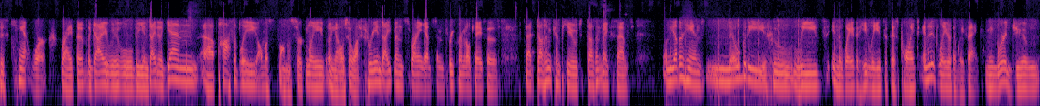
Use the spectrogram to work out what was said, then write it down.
this can't work, right? The the guy will be indicted again, uh, possibly, almost almost certainly. You know, so what? Three indictments running against him, three criminal cases. That doesn't compute, doesn't make sense. On the other hand, nobody who leads in the way that he leads at this point, and it is later than we think. I mean, we're in June,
